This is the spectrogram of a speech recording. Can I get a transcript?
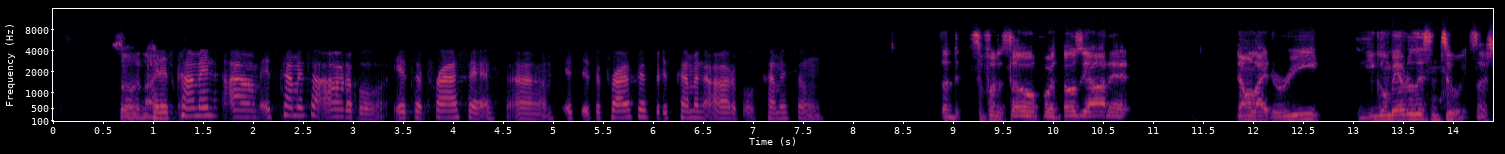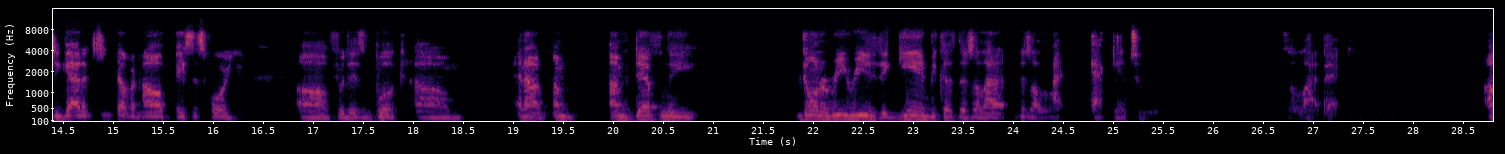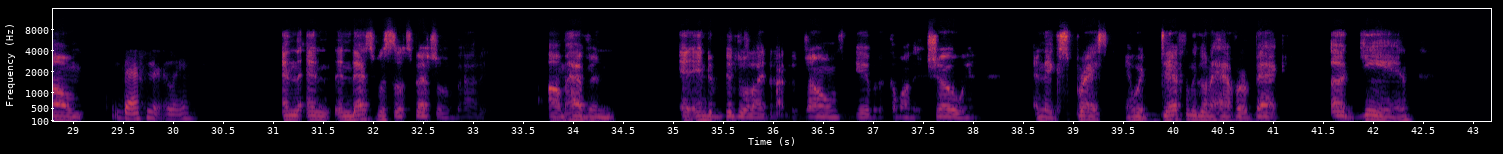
So like, and it's coming. Um, it's coming to Audible. It's a process. Um, it's it's a process, but it's coming to Audible. Coming soon. So, so for so for those of y'all that don't like to read, you're gonna be able to listen to it. So she got it. She covered all bases for you, uh, for this book. Um, and I, I'm I'm definitely gonna reread it again because there's a lot there's a lot packed into it. There's a lot packed into it. Um, definitely and and and that's what's so special about it. Um, having an individual like Dr. Jones be able to come on the show and and express, and we're definitely going to have her back again.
